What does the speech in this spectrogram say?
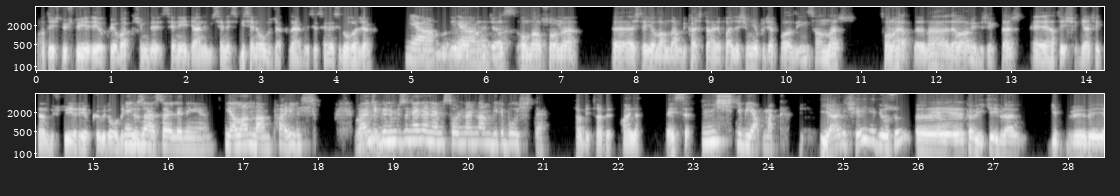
Ateş düştüğü yeri yakıyor. Bak şimdi seneyi yani bir senesi bir sene olacak neredeyse. Senesi de olacak. Ya, yine yani. anacağız. Ondan sonra e, işte yalandan birkaç tane paylaşım yapacak bazı insanlar. Sonra hayatlarına devam edecekler. E, ateş gerçekten düştüğü yere yakıyor. Bir de oradaki Ne güzel söyledin ya. Yalandan paylaşım. Bence günümüzün en önemli sorunlarından biri bu işte. Tabii tabii aynen. Neyse. Miş gibi yapmak. Yani şey ne diyorsun? E, tabii ki İbrahim gibi,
